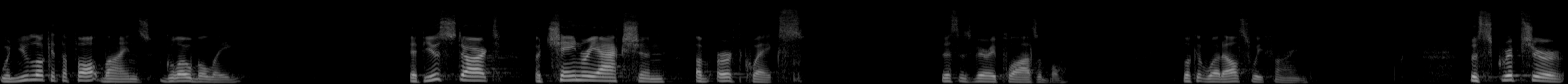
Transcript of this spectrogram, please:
when you look at the fault lines globally, if you start a chain reaction of earthquakes, this is very plausible. Look at what else we find. The scripture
